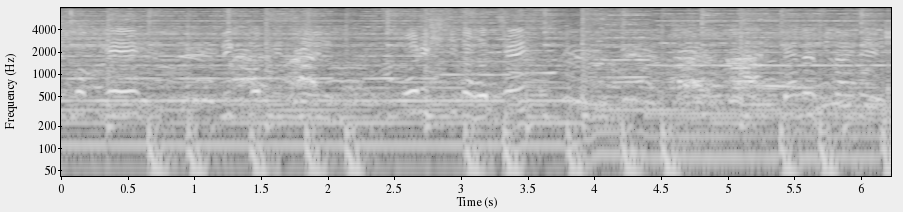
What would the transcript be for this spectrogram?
গাজাবাসীর পক্ষে বিক্ষোভ মিছিল পরিষ্ঠিত হচ্ছে। প্যালেস্টাইনে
